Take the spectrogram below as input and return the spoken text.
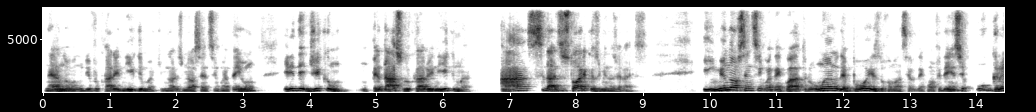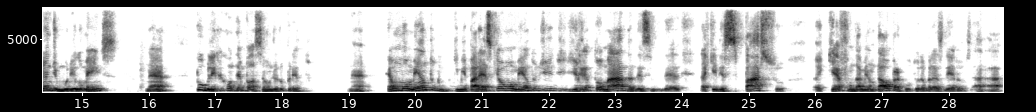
né, no, no, livro Claro Enigma, que, de 1951, ele dedica um, um pedaço do Claro Enigma às cidades históricas de Minas Gerais. E em 1954, um ano depois do Romanceiro da Confidência, o grande Murilo Mendes, né, publica Contemplação de Ouro Preto, né? É um momento que me parece que é um momento de, de, de retomada desse, de, daquele espaço eh, que é fundamental para a cultura brasileira. A, a,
